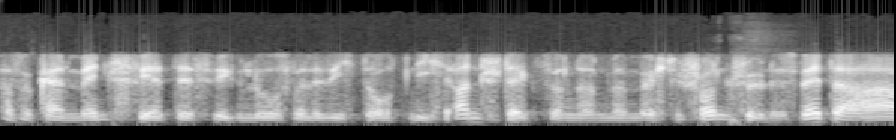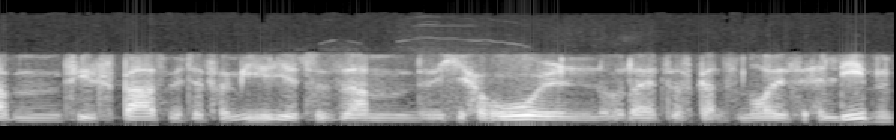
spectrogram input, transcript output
Also kein Mensch fährt deswegen los, weil er sich dort nicht ansteckt, sondern man möchte schon schönes Wetter haben, viel Spaß mit der Familie zusammen, sich erholen oder etwas ganz Neues erleben.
